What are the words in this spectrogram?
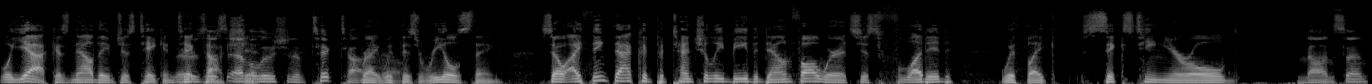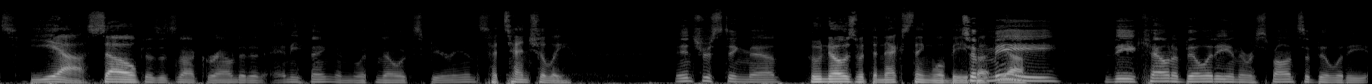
Well, yeah, because now they've just taken There's TikTok this shit, evolution of TikTok, right, now. with this Reels thing. So I think that could potentially be the downfall, where it's just flooded with like sixteen year old. Nonsense Yeah, so because it's not grounded in anything and with no experience. potentially, Interesting, man. who knows what the next thing will be? to but me, yeah. the accountability and the responsibility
